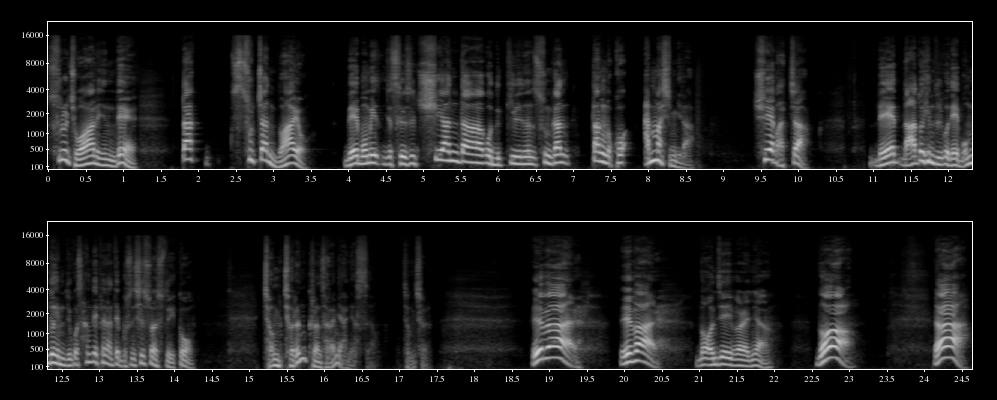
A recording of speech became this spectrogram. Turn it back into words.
술을 좋아하는데 딱 술잔 놔요. 내 몸이 이제 슬슬 취한다고 느끼는 순간 딱 놓고 안 마십니다. 취해봤자 내 나도 힘들고 내 몸도 힘들고 상대편한테 무슨 실수할 수도 있고 정철은 그런 사람이 아니었어요. 정철. 이발, 이발, 너 언제 이발했냐? 너, 야,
